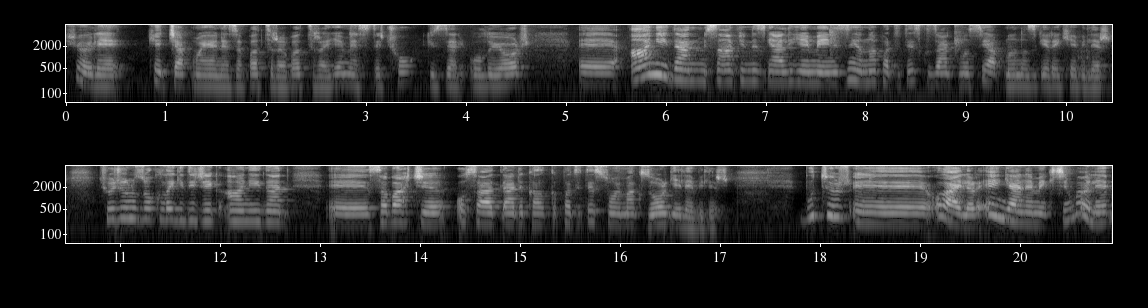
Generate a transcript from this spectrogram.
Şöyle ketçap mayoneze batıra batıra yemesi de çok güzel oluyor. Ee, aniden misafiriniz geldi yemeğinizin yanına patates kızartması yapmanız gerekebilir. Çocuğunuz okula gidecek aniden e, sabahçı o saatlerde kalkıp patates soymak zor gelebilir. Bu tür e, olayları engellemek için böyle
